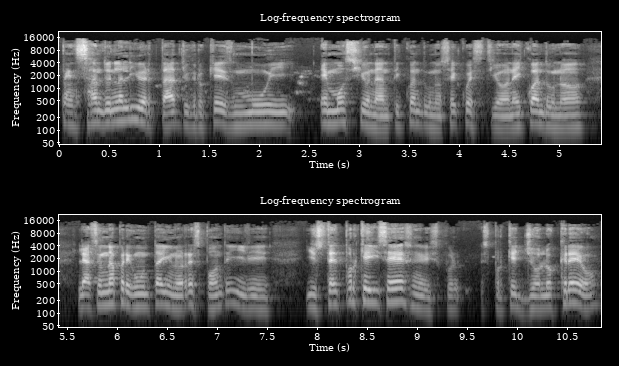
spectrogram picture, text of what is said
pensando en la libertad, yo creo que es muy emocionante cuando uno se cuestiona y cuando uno le hace una pregunta y uno responde y, ¿y usted por qué dice eso? Es, es porque yo lo creo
